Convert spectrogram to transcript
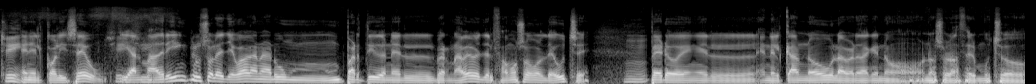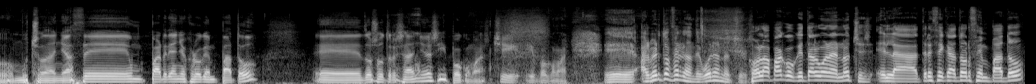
Sí. en el Coliseum. Y al. Madrid incluso le llegó a ganar un, un partido en el Bernabéu, el del famoso gol de Uche. Pero en el, en el Camp Nou la verdad que no, no suele hacer mucho, mucho daño. Hace un par de años creo que empató. Eh, dos o tres años y poco más. Sí, y poco más. Eh, Alberto Fernández, buenas noches. Hola Paco, ¿qué tal? Buenas noches. En la 13-14 empató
